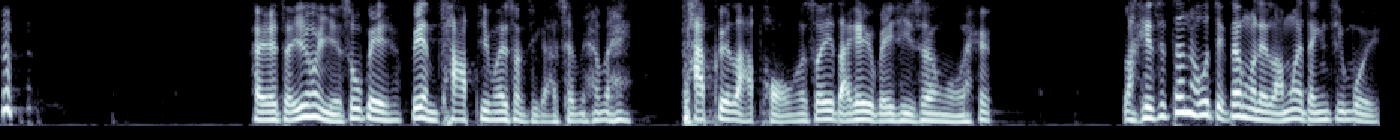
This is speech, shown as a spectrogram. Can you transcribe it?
系 啊，就因为耶稣俾俾人插添喺十字架上面，系咪 插佢立旁啊？所以大家要彼此相爱嗱。其实真系好值得我哋谂嘅，顶姊妹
